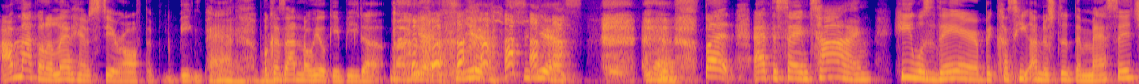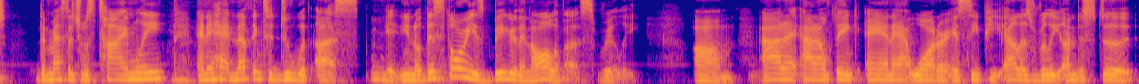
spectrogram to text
i'm not going to let him steer off the beaten path right, because i know he'll get beat up. Yes yes yes yes. but at the same time, he was there because he understood the message. The message was timely and it had nothing to do with us. Mm. It, you know, this story is bigger than all of us, really. Um, I, I don't think Ann Atwater and C.P. Ellis really understood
